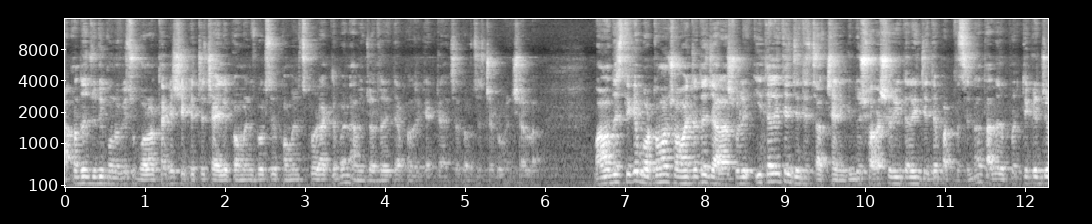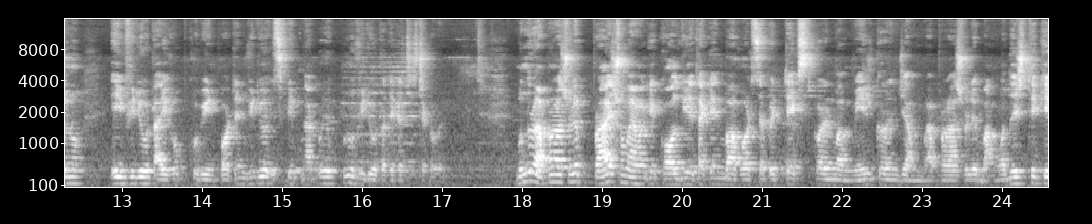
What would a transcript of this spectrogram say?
আপনাদের যদি কোনো কিছু বলার থাকে, সেক্ষেত্রে চাইলে কমেন্ট বক্সে কমেন্টস করে রাখতে পারেন। আমি যথারীতি আপনাদেরকে একটা অ্যান্সার দেওয়ার চেষ্টা করব ইনশাল্লাহ বাংলাদেশ থেকে বর্তমান সময়টাতে যারা আসলে ইতালিতে যেতে চাচ্ছেন, কিন্তু সরাসরি ইতালি যেতে পারতেছেন না, তাদের প্রত্যেকের জন্য এই ভিডিওটা আই হোপ খুবই ইম্পর্টেন্ট ভিডিও স্কিপ না করে পুরো ভিডিওটা দেখার চেষ্টা করবেন। বন্ধুরা, আপনারা আসলে প্রায় সময় আমাকে কল দিয়ে থাকেন বা হোয়াটসঅ্যাপে টেক্সট করেন বা মেইল করেন যে আপনারা আসলে বাংলাদেশ থেকে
